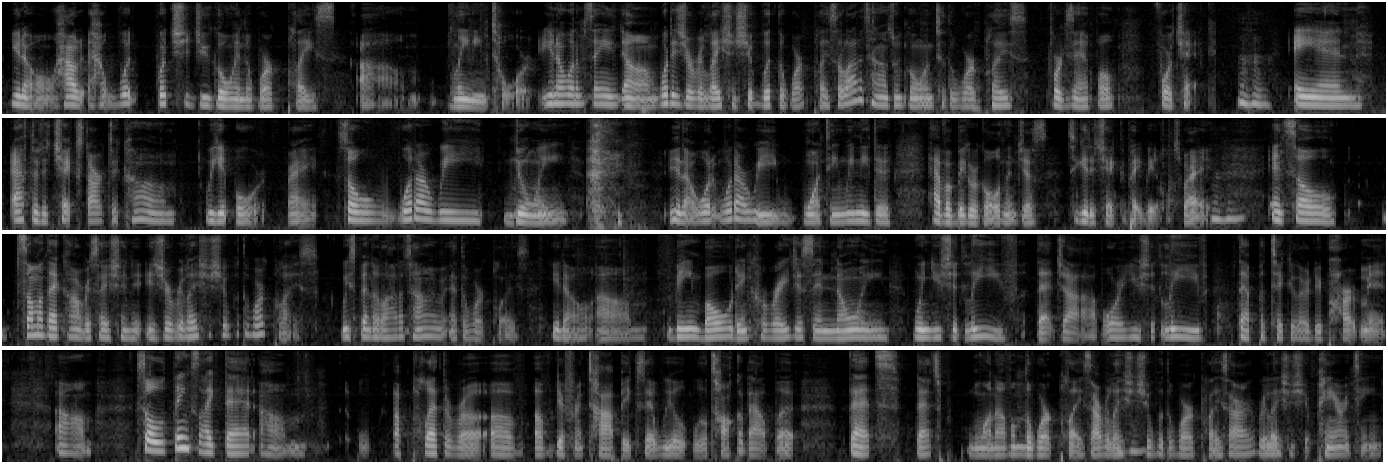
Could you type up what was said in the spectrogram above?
you know, how, how what what should you go in the workplace um, leaning toward? You know what I'm saying? Um, what is your relationship with the workplace? A lot of times we go into the workplace, for example, for a check, mm-hmm. and after the checks start to come, we get bored, right? So what are we doing? you know what what are we wanting? We need to have a bigger goal than just to get a check to pay bills right? Mm-hmm. and so some of that conversation is your relationship with the workplace. We spend a lot of time at the workplace you know um, being bold and courageous and knowing when you should leave that job or you should leave that particular department. Um, so things like that um, a plethora of, of different topics that we'll we'll talk about but that's that's one of them the workplace our relationship mm-hmm. with the workplace our relationship parenting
